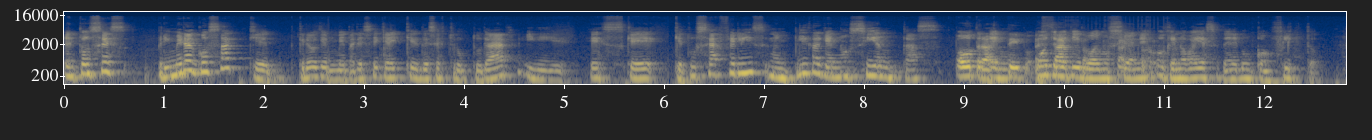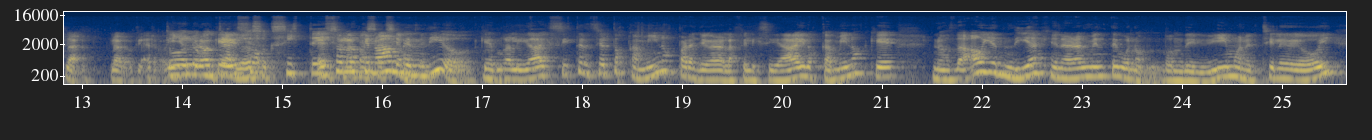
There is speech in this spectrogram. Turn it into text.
Entonces, primera cosa que creo que me parece que hay que desestructurar y es que que tú seas feliz no implica que no sientas Otras tipo- otro exacto, tipo de emociones exacto, o que no vayas a tener un conflicto. Claro, claro, claro. Y Todo yo lo creo que eso, eso existe y eso es lo que nos han siempre. vendido, que en realidad existen ciertos caminos para llegar a la felicidad y los caminos que nos da hoy en día generalmente, bueno, donde vivimos en el Chile de hoy,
